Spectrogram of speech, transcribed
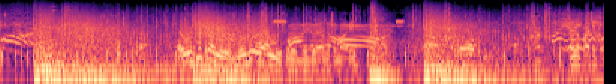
hole. 어, 일주짜리 무료함 있어요, 무료함. 두 마리. 왼벽 빠지고.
